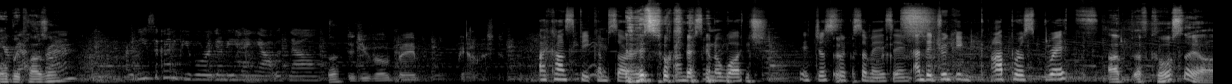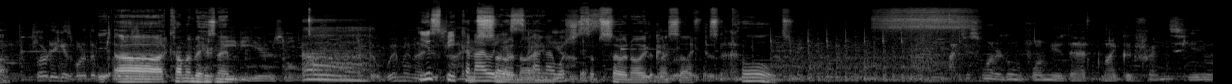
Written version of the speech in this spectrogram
Aubrey Plaza. Are these the kind of people we're gonna be hanging out with now? Did you vote, babe? Be honest. I can't speak. I'm sorry. It's I'm just gonna watch. It just looks amazing. And they're drinking Aperol Spritz. Uh, of course they are. Flirting is one of the Uh, I can't remember his name. years old. Ah. the women You speak and I so will listen annoying. and I watch I'm so annoyed at myself. What's it called? I just wanted to inform you that my good friends here,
